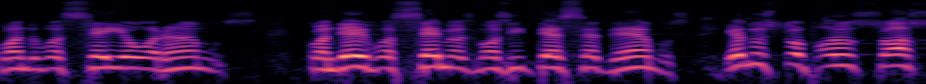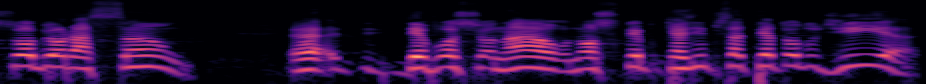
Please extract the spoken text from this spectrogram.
quando você e eu oramos, quando eu e você, meus irmãos, intercedemos. Eu não estou falando só sobre oração é, devocional, nosso tempo que a gente precisa ter todo dia.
